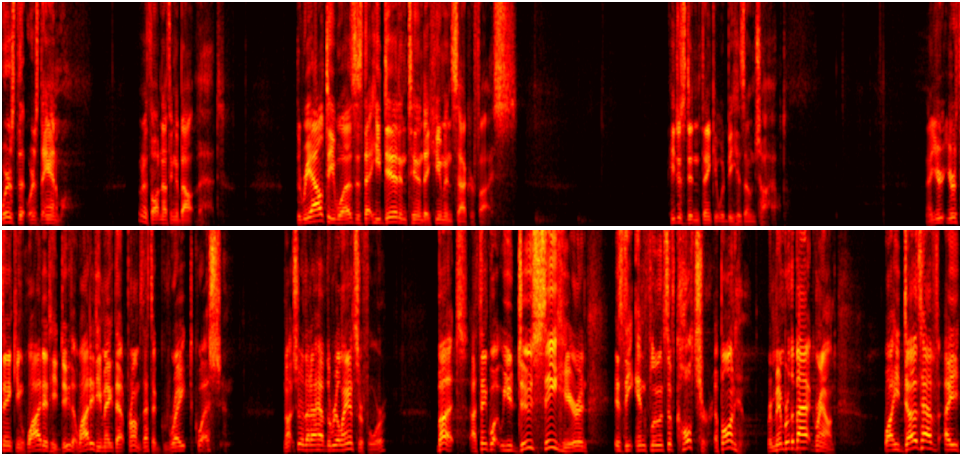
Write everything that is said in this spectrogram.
Where's the, where's the animal? He would have thought nothing about that. The reality was is that he did intend a human sacrifice. He just didn't think it would be his own child. Now you're, you're thinking, why did he do that? Why did he make that promise? That's a great question. Not sure that I have the real answer for. But I think what you do see here is the influence of culture upon him. Remember the background. While he does have a,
